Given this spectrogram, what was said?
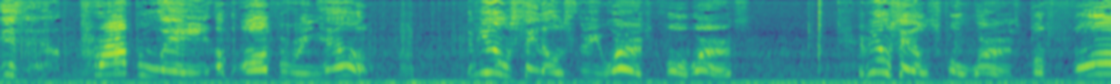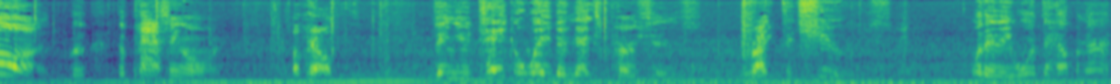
Is a proper way of offering help. If you don't say those three words, four words, if you don't say those four words before the, the passing on of help, then you take away the next person's right to choose whether they want the help or not.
